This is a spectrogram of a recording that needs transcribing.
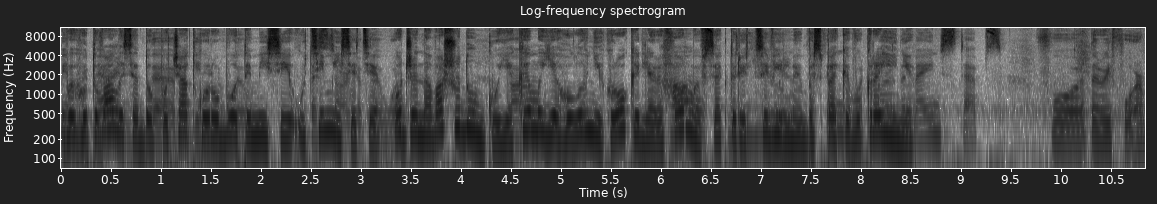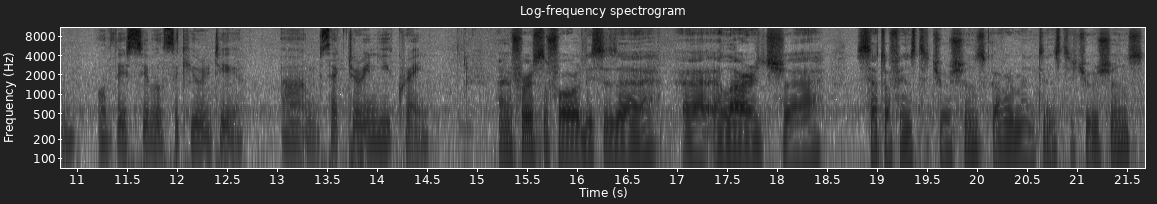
Ви готувалися до початку роботи місії у ці місяці. Отже, на вашу думку, якими є головні кроки для реформи в секторі цивільної безпеки в Україні? For the reform of this civil security um, sector in Ukraine? And first of all, this is a, a, a large uh, set of institutions, government institutions,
